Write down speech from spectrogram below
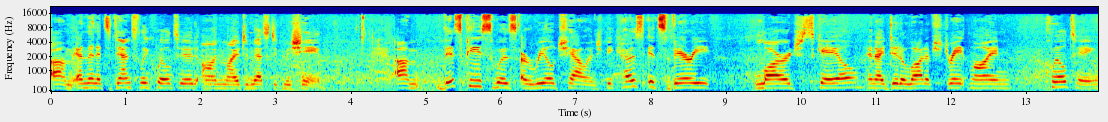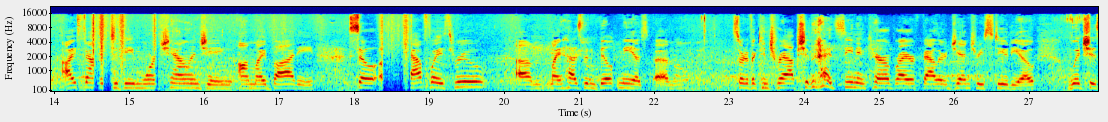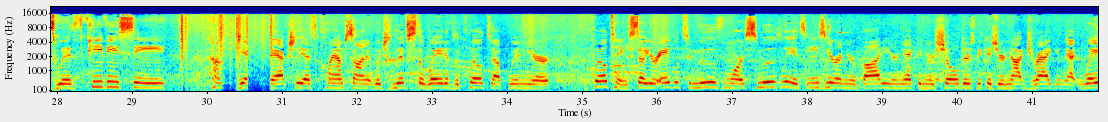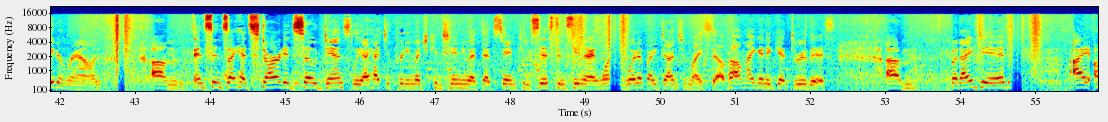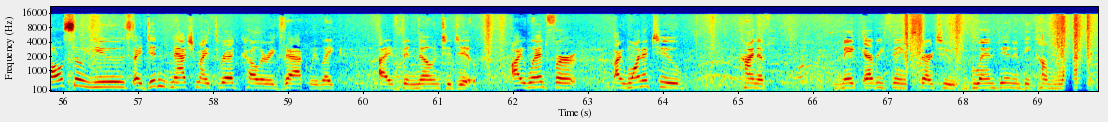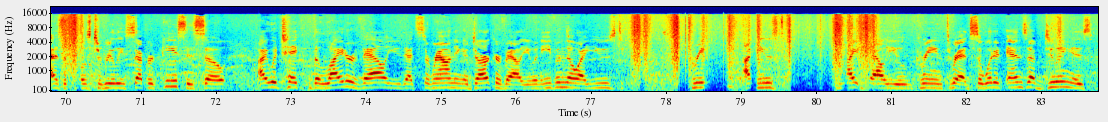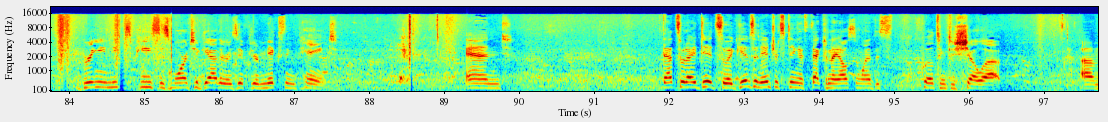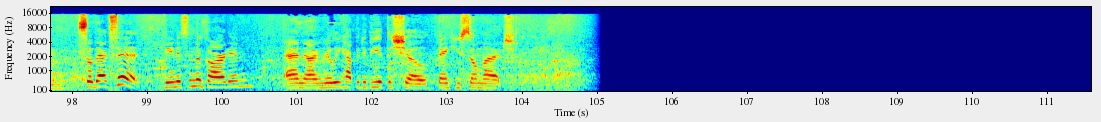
Um, and then it's densely quilted on my domestic machine. Um, this piece was a real challenge because it's very large scale and I did a lot of straight line quilting, I found it to be more challenging on my body. So halfway through, um, my husband built me a um, sort of a contraption that I'd seen in Caryl Bryer Fallert-Gentry Studio, which is with PVC coming down. It actually has clamps on it, which lifts the weight of the quilt up when you're quilting so you're able to move more smoothly it's easier on your body your neck and your shoulders because you're not dragging that weight around um, and since I had started so densely, I had to pretty much continue at that same consistency. And I wondered, what have I done to myself? How am I going to get through this? Um, but I did. I also used, I didn't match my thread color exactly like I've been known to do. I went for, I wanted to kind of make everything start to blend in and become one as opposed to really separate pieces. So I would take the lighter value that's surrounding a darker value, and even though I used green, I used light value green thread. So what it ends up doing is bringing these pieces more together as if you're mixing paint. And that's what I did. So it gives an interesting effect, and I also wanted this quilting to show up. Um, so that's it. Venus in the Garden and I'm really happy to be at the show. Thank you so much.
